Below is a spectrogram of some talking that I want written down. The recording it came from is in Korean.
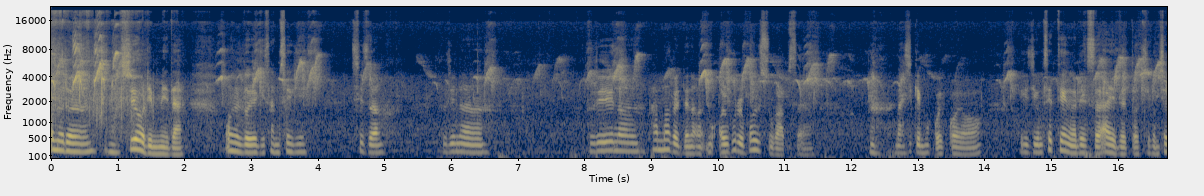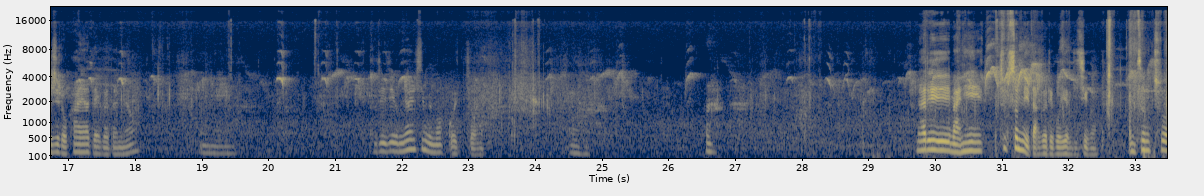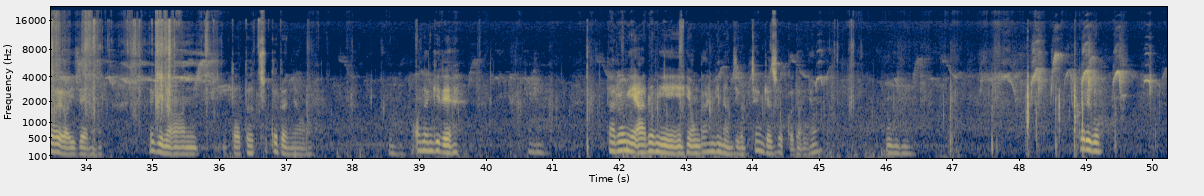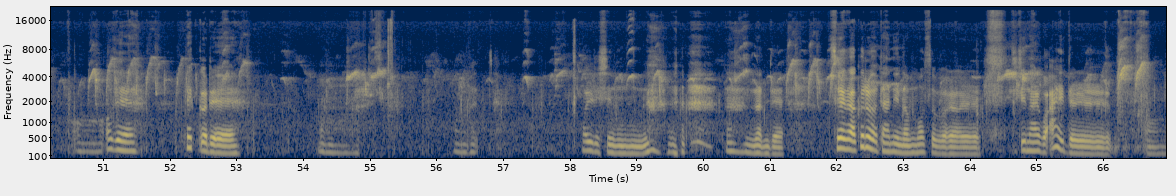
오늘은 어, 수요일입니다. 오늘도 여기 삼색이 치죠. 둘이는 둘이는 밥 먹을 때는 뭐 얼굴을 볼 수가 없어요. 아, 맛있게 먹고 있고요. 여기 지금 세팅을 해서 아이들 또 지금 저지로 가야 되거든요. 음, 둘이 지금 열심히 먹고 있죠. 어. 날이 많이 춥습니다. 그리고 여기 지금 엄청 추워요, 이제는. 여기는 또 더 춥거든요. 어, 오는 길에 어, 다롱이, 아롱이, 용감이는 지금 챙겨줬거든요. 음. 그리고 어, 제 댓글에 어, 어, 올리신 건데 제가 걸어 다니는 모습을 쓰지 말고 아이들 어,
